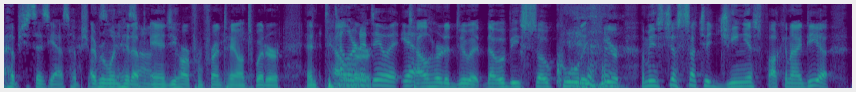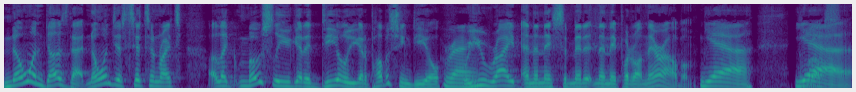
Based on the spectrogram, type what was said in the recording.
I hope she says yes. I hope she Everyone hit up song. Angie Hart from Frente on Twitter and tell, Tell her to do it, yeah. Tell her to do it. That would be so cool to hear. I mean, it's just such a genius fucking idea. No one does that. No one just sits and writes. uh, Like mostly, you get a deal, you get a publishing deal Right. where you write and then they submit it and then they put it on their album. Yeah. Yeah.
